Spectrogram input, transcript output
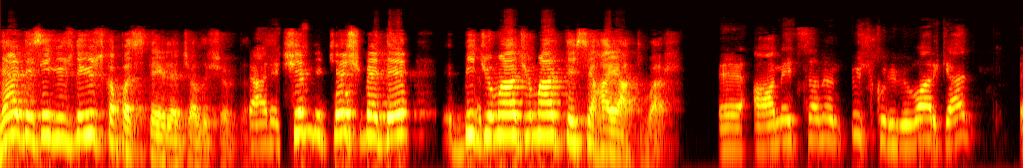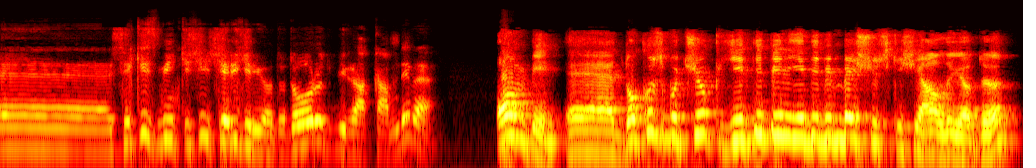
neredeyse yüzde yüz kapasiteyle çalışırdım. Yani şimdi Çeşme'de bir cuma cumartesi hayat var. E, Ahmet San'ın üç kulübü varken e, 8 bin kişi içeri giriyordu. Doğru bir rakam değil mi? 10 bin. E, buçuk 7 bin 7500 kişi alıyordu.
